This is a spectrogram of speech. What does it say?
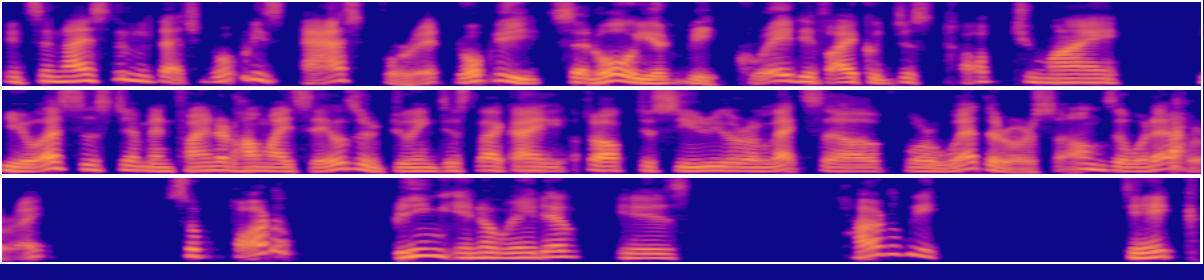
It's a nice little touch. Nobody's asked for it. Nobody said, Oh, it'd be great if I could just talk to my POS system and find out how my sales are doing, just like I talk to Siri or Alexa for weather or songs or whatever, right? So part of being innovative is how do we take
